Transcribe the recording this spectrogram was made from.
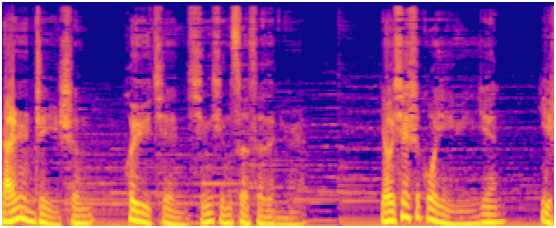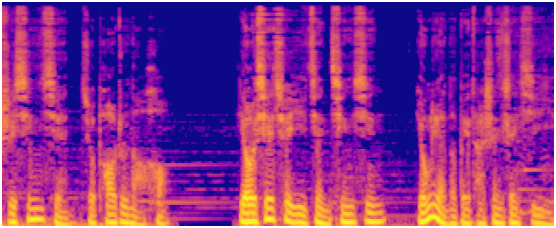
男人这一生会遇见形形色色的女人，有些是过眼云烟，一时新鲜就抛诸脑后；有些却一见倾心，永远都被她深深吸引。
